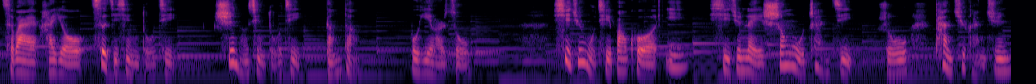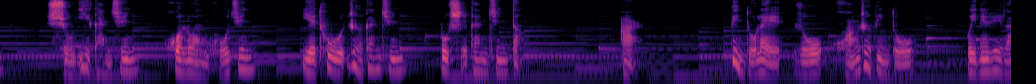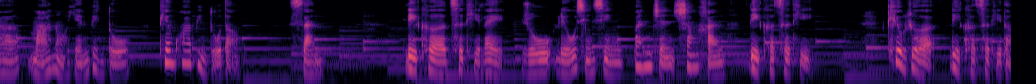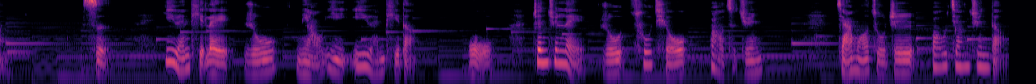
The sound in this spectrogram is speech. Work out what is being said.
此外，还有刺激性毒剂、失能性毒剂等等，不一而足。细菌武器包括一细菌类生物战剂，如炭疽杆菌、鼠疫杆菌或卵弧菌。野兔热杆菌、不食杆菌等。二、病毒类如黄热病毒、委内瑞拉玛瑙炎病毒、天花病毒等。三、立克刺体类如流行性斑疹伤寒立克刺体、Q 热立克刺体等。四、衣原体类如鸟疫衣原体等。五、真菌类如粗球孢子菌、荚膜组织包浆菌等。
